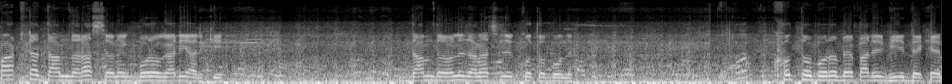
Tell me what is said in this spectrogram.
পাটটার দাম ধরাচ্ছে অনেক বড় গাড়ি আর কি। দাম দর হলে জানাচ্ছে যে কত বলে। কত বড় ব্যাপারীর ভিড় দেখেন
